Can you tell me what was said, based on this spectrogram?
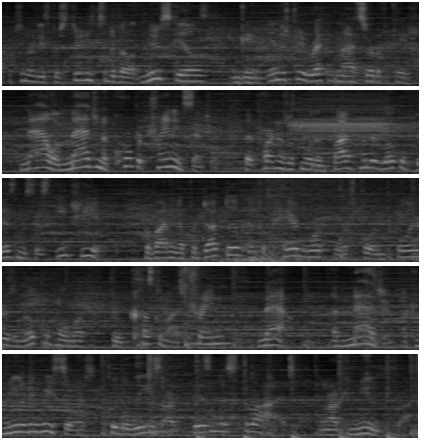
Opportunities for students to develop new skills and gain industry recognized certification. Now imagine a corporate training center that partners with more than 500 local businesses each year, providing a productive and prepared workforce for employers in Oklahoma through customized training. Now, imagine a community resource who believes our business thrives when our community thrives.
